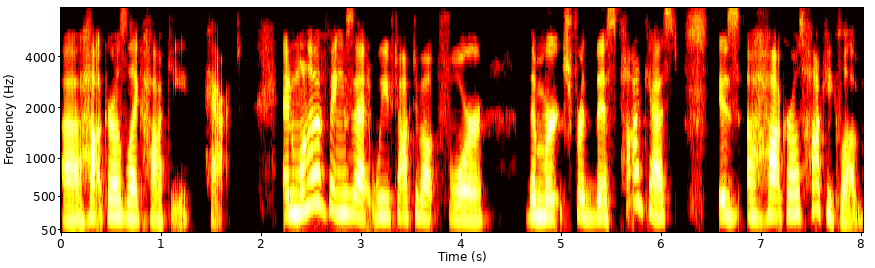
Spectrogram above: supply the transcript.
uh, "Hot Girls Like Hockey" hat, and one of the things that we've talked about for the merch for this podcast is a Hot Girls Hockey Club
